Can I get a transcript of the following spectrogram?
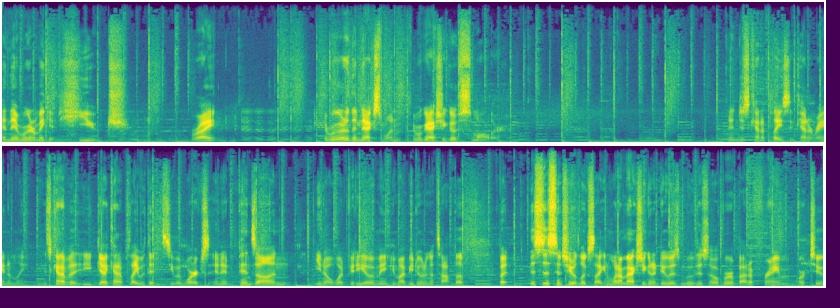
and then we're gonna make it huge, right? Then we're to go to the next one, and we're gonna actually go smaller and just kind of place it kind of randomly. It's kind of a you gotta kind of play with it and see what works, and it depends on you know what video you might be doing on top of. But this is essentially what it looks like. And what I'm actually to do is move this over about a frame or two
